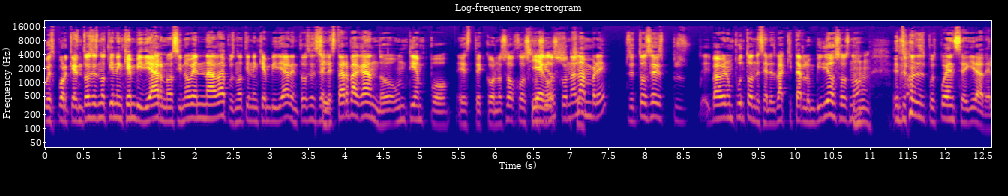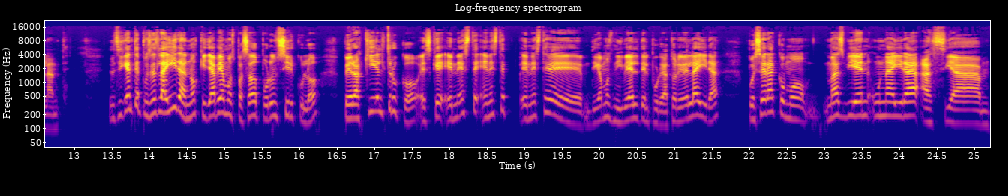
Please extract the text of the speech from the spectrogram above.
Pues porque entonces no tienen que envidiar, ¿no? Si no ven nada, pues no tienen que envidiar. Entonces el estar vagando un tiempo este, con los ojos Ciegos, cosidos con sí. alambre, pues entonces pues, va a haber un punto donde se les va a quitar lo envidiosos, ¿no? Entonces, pues pueden seguir adelante. El siguiente, pues, es la ira, ¿no? Que ya habíamos pasado por un círculo, pero aquí el truco es que en este, en este, en este, digamos, nivel del purgatorio de la ira, pues era como más bien una ira hacia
